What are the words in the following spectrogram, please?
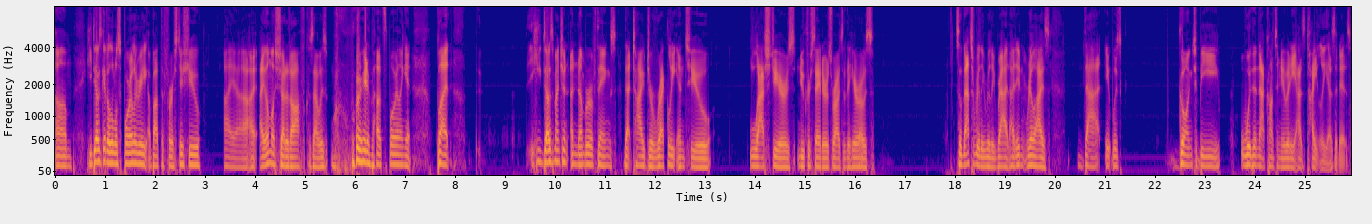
Um, he does get a little spoilery about the first issue. I, uh, I, I almost shut it off because I was worried about spoiling it, but he does mention a number of things that tie directly into last year's New Crusaders: Rise of the Heroes. So that's really really rad. I didn't realize that it was going to be within that continuity as tightly as it is.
